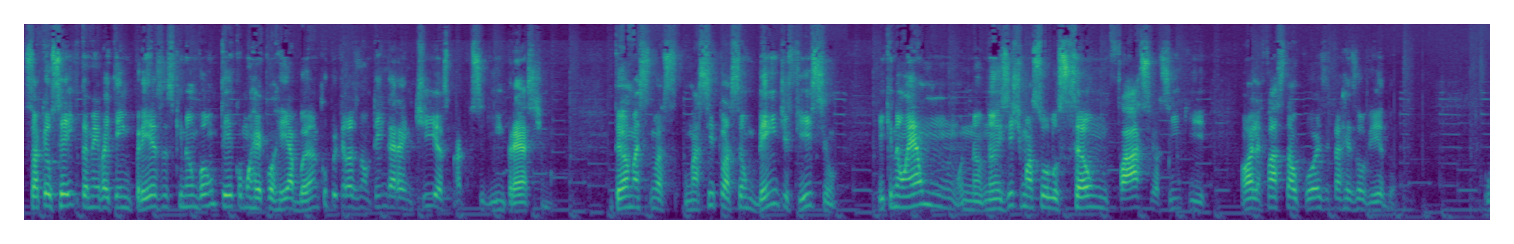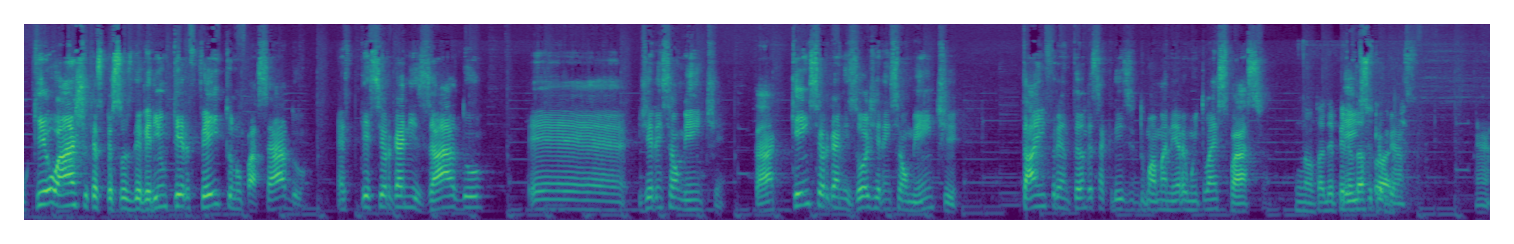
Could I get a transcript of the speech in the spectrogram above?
Só que eu sei que também vai ter empresas que não vão ter como recorrer a banco porque elas não têm garantias para conseguir empréstimo. Então é uma, uma situação bem difícil e que não é um não, não existe uma solução fácil assim que olha faz tal coisa e está resolvido. O que eu acho que as pessoas deveriam ter feito no passado é ter se organizado é, gerencialmente. Tá? Quem se organizou gerencialmente está enfrentando essa crise de uma maneira muito mais fácil. Não está dependendo é isso da sorte. Que eu penso. É.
